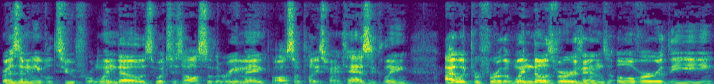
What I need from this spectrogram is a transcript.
Resident Evil 2 for Windows, which is also the remake, also plays fantastically. I would prefer the Windows versions over the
